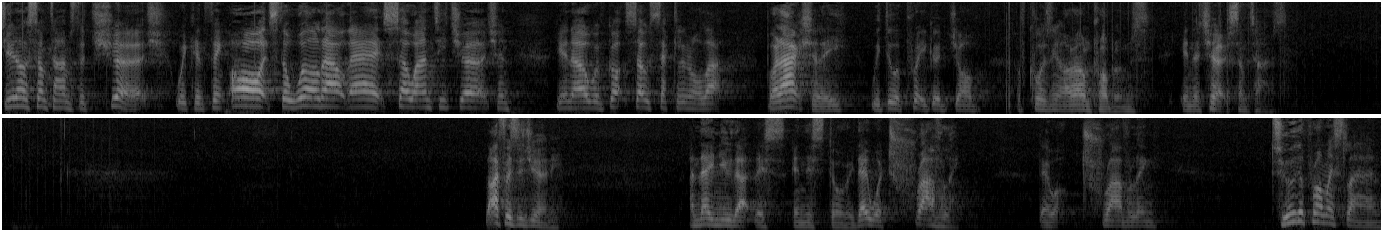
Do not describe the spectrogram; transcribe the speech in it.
Do you know sometimes the church, we can think, oh, it's the world out there, it's so anti church, and, you know, we've got so secular and all that. But actually, we do a pretty good job of causing our own problems in the church sometimes. Life is a journey. And they knew that this, in this story. They were traveling. They were traveling to the promised land,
